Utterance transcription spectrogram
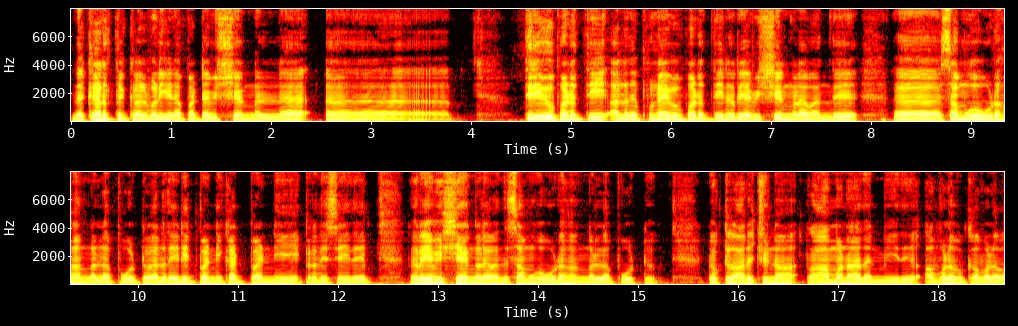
இந்த கருத்துக்கள் வெளியிடப்பட்ட விஷயங்களில் திரிவுபடுத்தி அல்லது புனைவுபடுத்தி நிறைய விஷயங்களை வந்து சமூக ஊடகங்களில் போட்டு அல்லது எடிட் பண்ணி கட் பண்ணி பிரதி செய்து நிறைய விஷயங்களை வந்து சமூக ஊடகங்களில் போட்டு. டாக்டர் அர்ஜுனா ராமநாதன் மீது அவ்வளவுக்கு அவ்வளவு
